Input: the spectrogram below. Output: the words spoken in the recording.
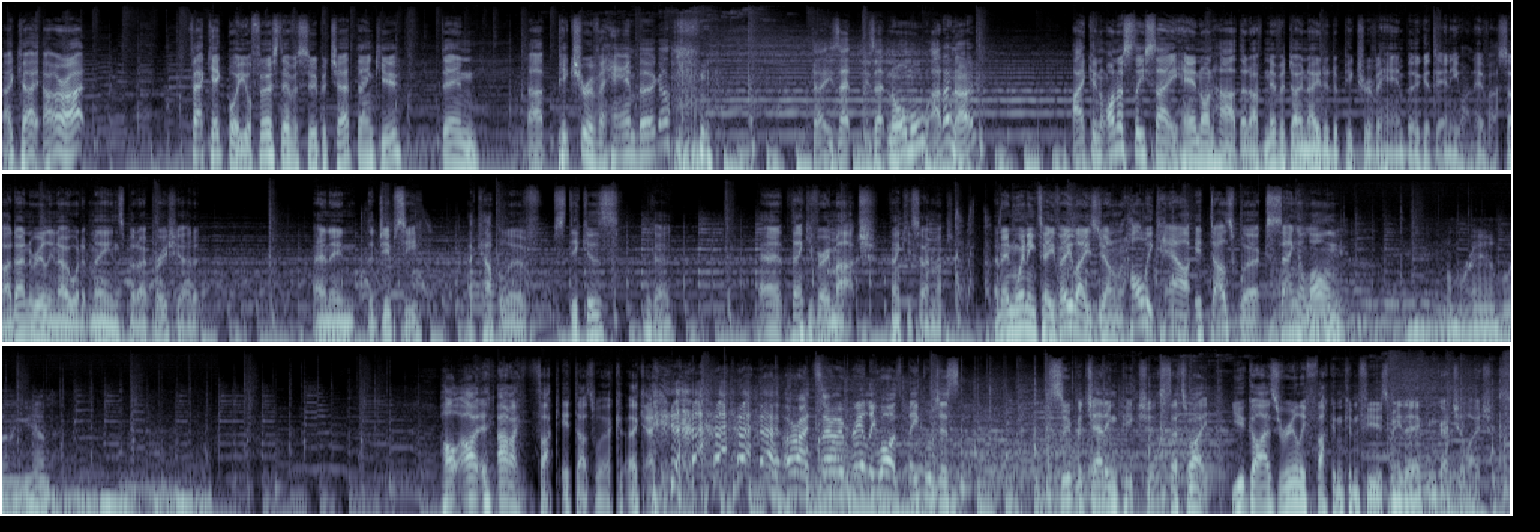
Okay, all right. Fat Cake Boy, your first ever super chat, thank you. Then, uh, picture of a hamburger. okay, is that is that normal? I don't know. I can honestly say, hand on heart, that I've never donated a picture of a hamburger to anyone ever. So I don't really know what it means, but I appreciate it. And then the gypsy, a couple of stickers. Okay. Uh, thank you very much. Thank you so much. And then winning TV, ladies and gentlemen. Holy cow, it does work. Sang along. I'm rambling again. Whole, oh, oh, fuck, it does work. Okay. All right, so it really was people just super chatting pictures. That's right. You guys really fucking confused me there. Congratulations.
